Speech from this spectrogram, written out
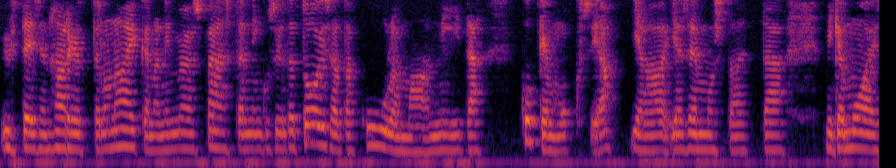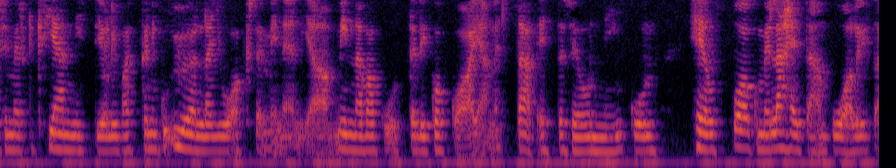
yhteisen harjoittelun aikana niin myös päästä niin kuin siltä toisaalta kuulemaan niitä kokemuksia ja, ja semmoista, että mikä mua esimerkiksi jännitti, oli vaikka niin kuin yöllä juokseminen ja Minna vakuutteli koko ajan, että, että se on niin kuin helppoa, kun me lähdetään puolilta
